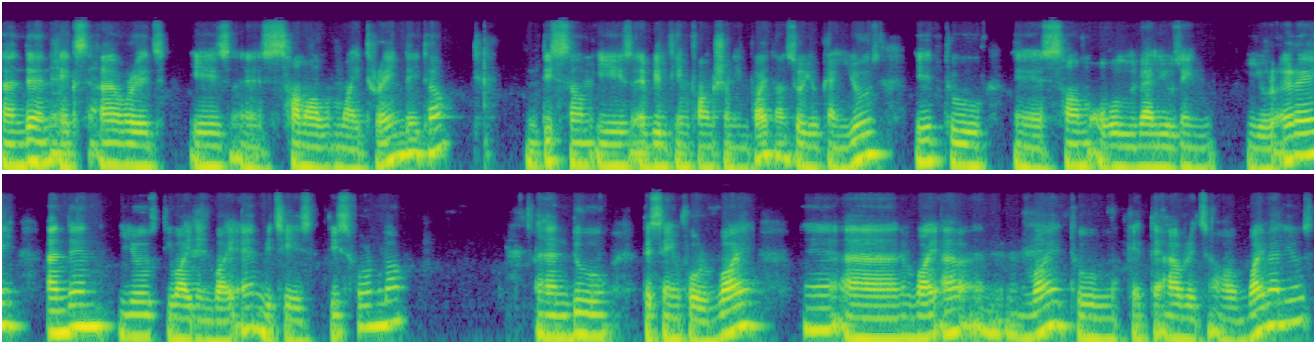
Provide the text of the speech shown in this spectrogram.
and then x average is a sum of my train data. This sum is a built-in function in Python, so you can use it to uh, sum all values in your array and then use dividing by n, which is this formula, and do the same for y uh, and y, uh, y to get the average of y values.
